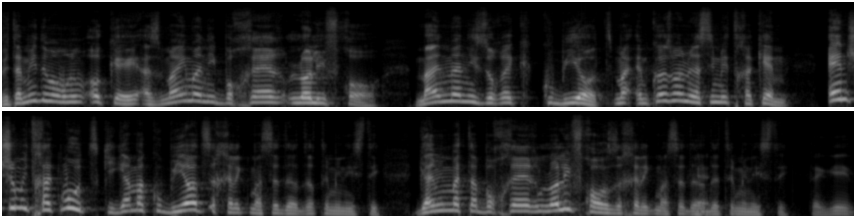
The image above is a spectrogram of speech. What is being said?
ותמיד הם אומרים, אוקיי, אז מה אם אני בוחר לא לבחור? מה אם אני זורק קוביות? מה, הם כל הזמן מנסים להתחכם. אין שום התחכמות, כי גם הקוביות זה חלק מהסדר הדטרמיניסטי. גם אם אתה בוחר לא לבחור זה חלק מהסדר כן. הדטרמיניסטי. תגיד,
